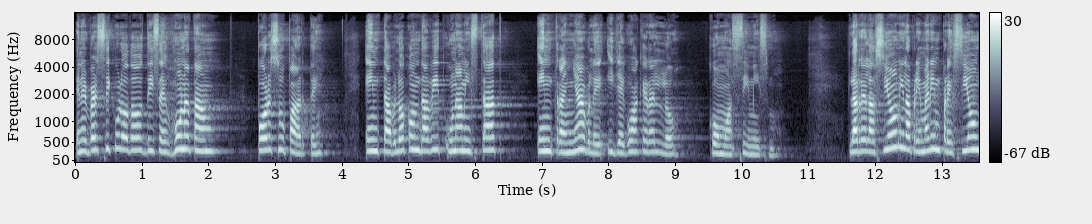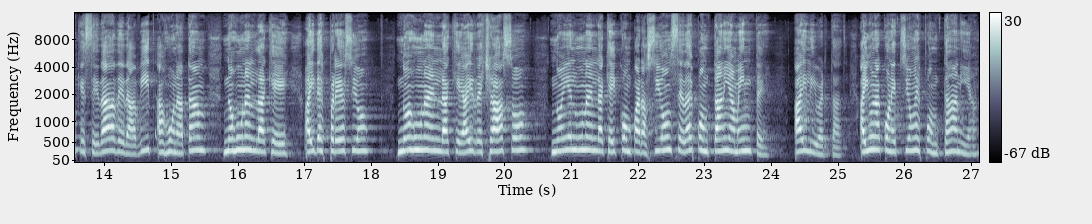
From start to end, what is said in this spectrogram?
En el versículo 2 dice, Jonatán, por su parte, entabló con David una amistad entrañable y llegó a quererlo como a sí mismo. La relación y la primera impresión que se da de David a Jonatán no es una en la que hay desprecio, no es una en la que hay rechazo, no hay una en la que hay comparación, se da espontáneamente. Hay libertad. Hay una conexión espontánea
